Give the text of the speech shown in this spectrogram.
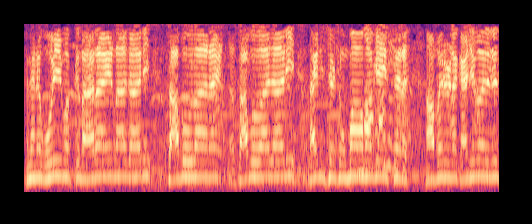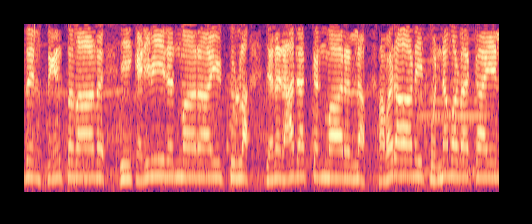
അങ്ങനെ കോയിമക്ക് നാരായണാചാരി സാബുനാരായണ സാബുനാചാരി അതിനുശേഷം ഉമാമഹേശ്വരൻ അവരുടെ കരിമരുതിൽ തീർത്തതാണ് ഈ കരിവീരന്മാരായിട്ടുള്ള ജനരാജാക്കന്മാരെല്ലാം. അവരാണ് ഈ പുന്നമടക്കായൽ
